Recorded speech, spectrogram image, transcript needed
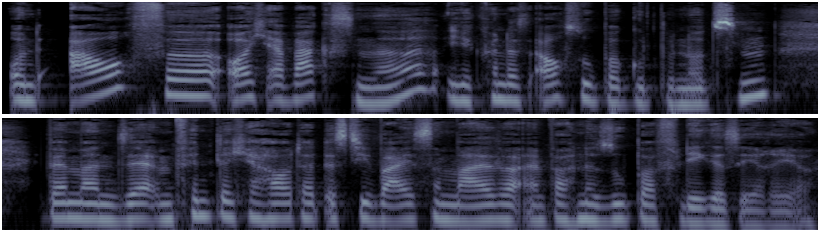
Und auch für euch Erwachsene, ihr könnt das auch super gut benutzen. Wenn man sehr empfindliche Haut hat, ist die weiße Malve einfach eine super Pflegeserie.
